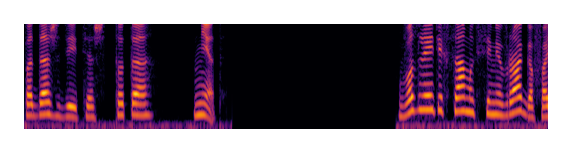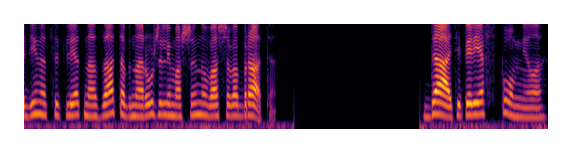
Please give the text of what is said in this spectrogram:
Подождите, что-то... Нет. Возле этих самых Семиврагов 11 лет назад обнаружили машину вашего брата. Да, теперь я вспомнила.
